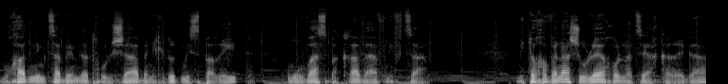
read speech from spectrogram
מוחמד נמצא בעמדת חולשה, בנחיתות מספרית, הוא מובס בקרב ואף נפצע. מתוך הבנה שהוא לא יכול לנצח כרגע,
